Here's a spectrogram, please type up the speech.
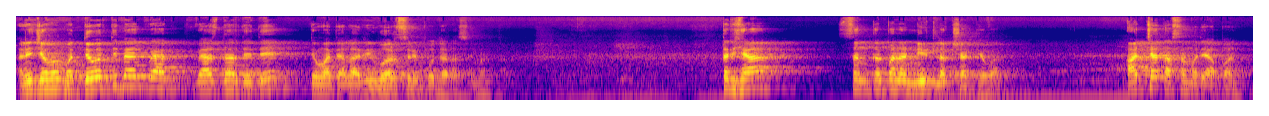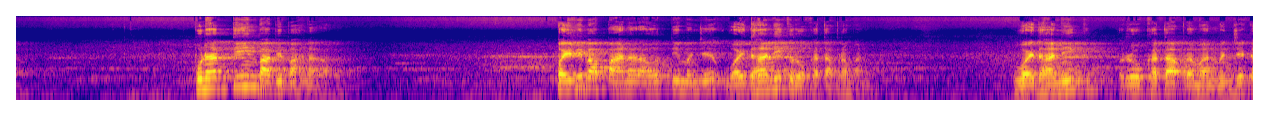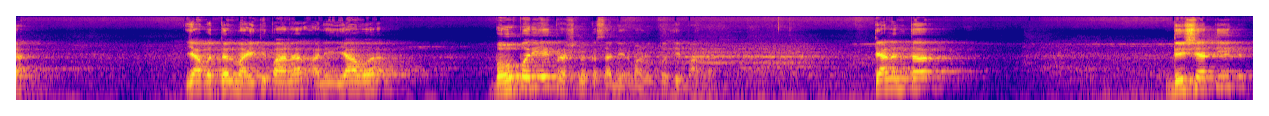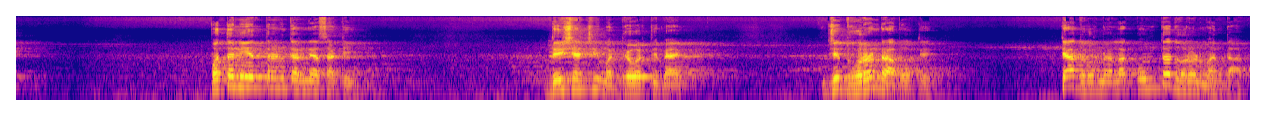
आणि जेव्हा मध्यवर्ती बँक व्या व्याजदर देते तेव्हा त्याला रिव्हर्स रेपो दर असे म्हणतात. तर ह्या संकल्पना नीट लक्षात ठेवा. आजच्या तासामध्ये आपण पुन्हा तीन बाबी पाहणार आहोत. पहिली बाब पाहणार आहोत ती म्हणजे वैधानिक रोखता प्रमाण. वैधानिक रोखता प्रमाण म्हणजे काय? याबद्दल माहिती पाहणार आणि यावर बहुपर्यायी प्रश्न कसा निर्माण होतो हे पाहणार. त्यानंतर देशातील पतनियंत्रण करण्यासाठी देशाची मध्यवर्ती बँक जे धोरण राबवते त्या धोरणाला कोणतं धोरण म्हणतात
